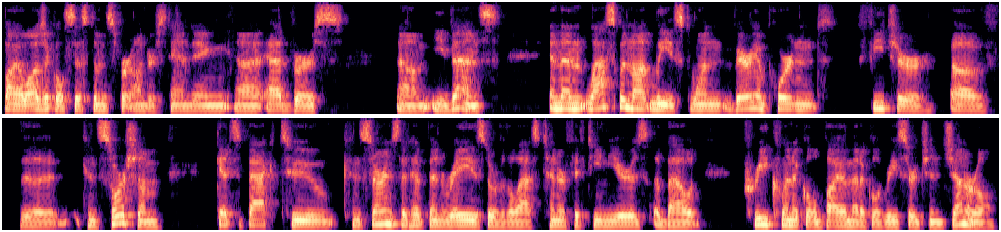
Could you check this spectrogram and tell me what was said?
biological systems for understanding uh, adverse um, events. And then, last but not least, one very important feature of the consortium gets back to concerns that have been raised over the last 10 or 15 years about preclinical biomedical research in general.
